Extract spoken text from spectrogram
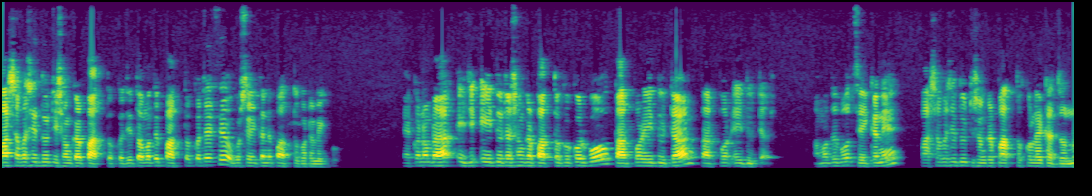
পাশাপাশি দুইটি সংখ্যার পার্থক্য। যেহেতু আমাদের পার্থক্য চাইছে, অবশ্যই এখানে পার্থক্যটা লিখব। এখন আমরা এই যে এই দুইটা সংখ্যার পার্থক্য করব, তারপর এই দুইটার, তারপর এই দুইটার। আমাদের বলছে এখানে পাশাপাশি দুইটি সংখ্যার পার্থক্য লেখার জন্য।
